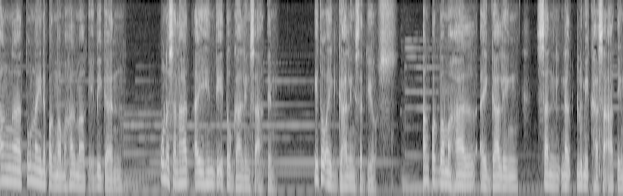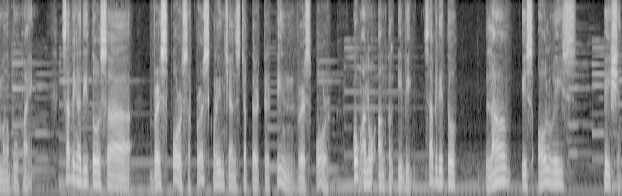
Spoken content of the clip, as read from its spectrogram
ang uh, tunay na pagmamahal mga kaibigan, una sa lahat ay hindi ito galing sa atin. Ito ay galing sa Diyos. Ang pagmamahal ay galing sa lumikha sa ating mga buhay. Sabi nga dito sa verse 4 sa 1 Corinthians chapter 13 verse 4 kung ano ang pag-ibig. Sabi dito, love is always patient.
